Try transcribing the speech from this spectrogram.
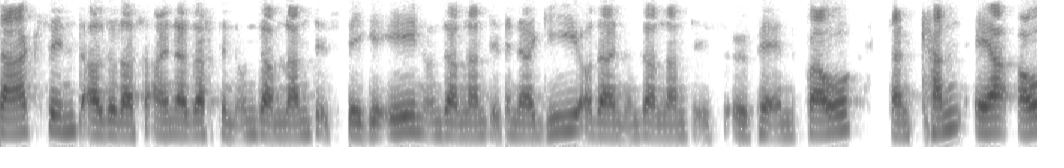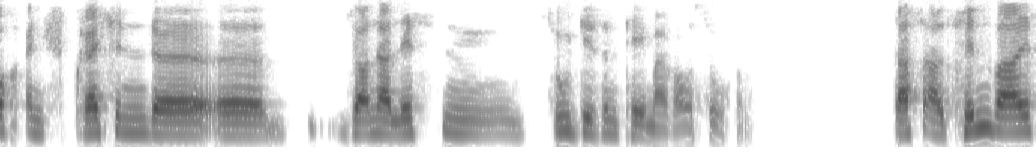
stark sind, also dass einer sagt, in unserem Land ist BGE, in unserem Land ist Energie oder in unserem Land ist ÖPNV, dann kann er auch entsprechende äh, Journalisten zu diesem Thema raussuchen. Das als Hinweis,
